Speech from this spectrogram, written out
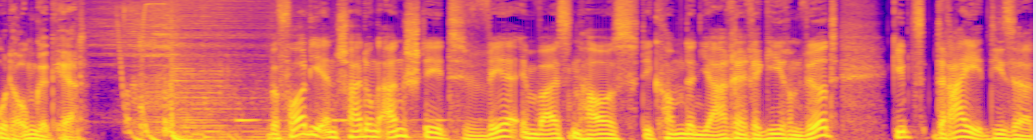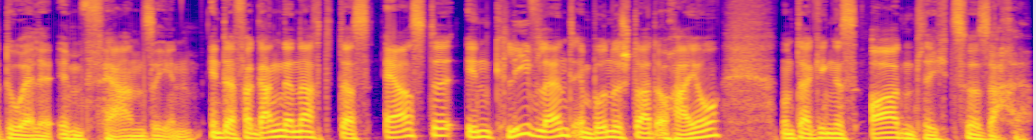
oder umgekehrt. Bevor die Entscheidung ansteht, wer im Weißen Haus die kommenden Jahre regieren wird, gibt's drei dieser Duelle im Fernsehen. In der vergangenen Nacht das erste in Cleveland im Bundesstaat Ohio und da ging es ordentlich zur Sache.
